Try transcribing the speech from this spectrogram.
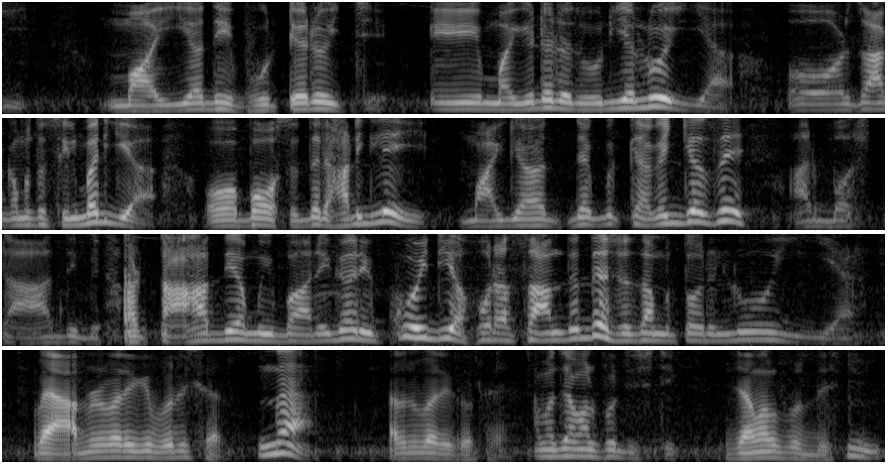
কি? মাইয়া দি ভুটে রইছে। এ মাইয়াটা দৌড়িয়া লইয়া ওর জাগা মতো সিল মারিয়া ও বসদের হারিলেই মাইয়া দেখবে কাগজ গেছে আর বস টাহা দিবে আর টাহা দিয়া মুই বাড়ি গাড়ি কই দিয়া হোরা সান্দে দেশে যাম তোরে লইয়া ভাই আপনার বাড়ি কি বরিশাল না আপনার বাড়ি কোথায় আমার জামালপুর ডিস্ট্রিক্ট জামালপুর ডিস্ট্রিক্ট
